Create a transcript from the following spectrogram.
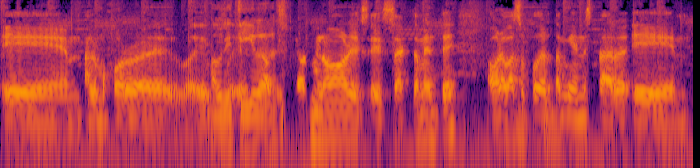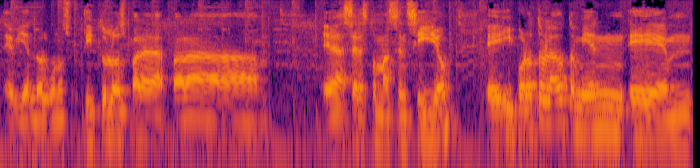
eh, a lo mejor auditivas. menores, exactamente. Ahora vas a poder también estar viendo algunos subtítulos para, para hacer esto más sencillo. y por otro lado, también en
